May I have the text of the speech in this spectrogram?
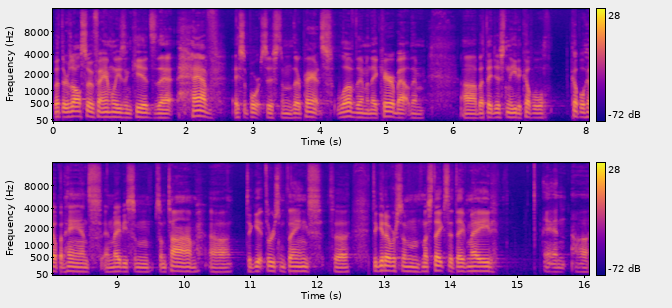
But there's also families and kids that have a support system. Their parents love them and they care about them, uh, but they just need a couple couple helping hands and maybe some some time uh, to get through some things, to to get over some mistakes that they've made. And uh,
